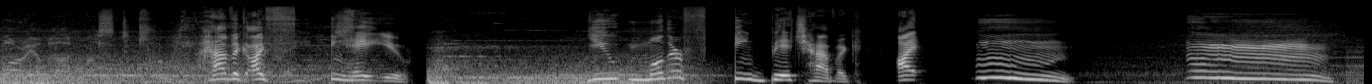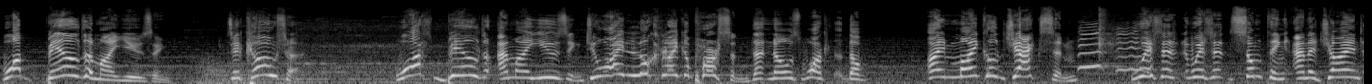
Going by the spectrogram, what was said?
Warrior blood must truly Havoc, I fucking hate you. You motherfucking bitch, Havoc. I. Mmm. Mmm. What build am I using? Dakota. What build am I using? Do I look like a person that knows what the. I'm Michael Jackson with a with a something and a giant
